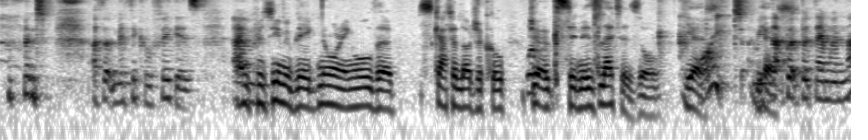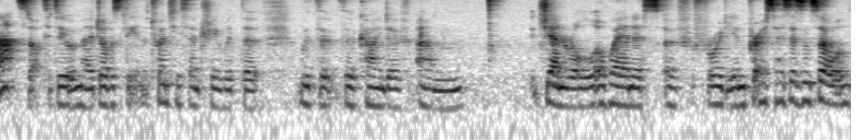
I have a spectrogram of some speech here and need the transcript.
and other mythical figures. and Um, presumably ignoring all the scatological Well, jokes in his letters, or yes, Quite. I mean, yes. that, but but then when that started to emerge, obviously in the 20th century, with the with the, the kind of um, general awareness of Freudian processes and so on,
